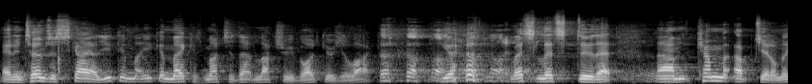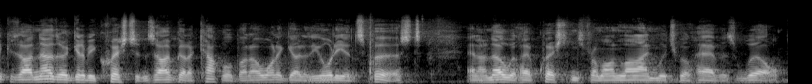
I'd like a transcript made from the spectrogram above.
And in terms of scale, you can you can make as much of that luxury vodka as you like. yeah, let's let's do that. Um, come up, gentlemen, because I know there are going to be questions. I've got a couple, but I want to go to the audience first, and I know we'll have questions from online, which we'll have as well.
